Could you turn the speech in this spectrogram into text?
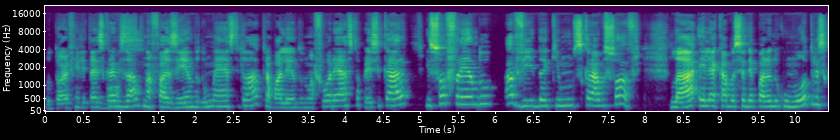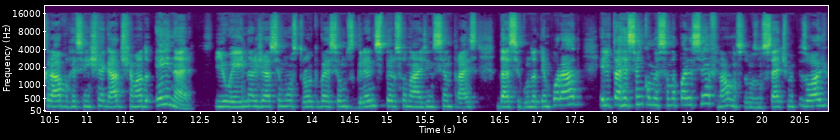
O Thorfinn, ele tá escravizado Nossa. na fazenda do mestre lá, trabalhando numa floresta para esse cara e sofrendo a vida que um escravo sofre. Lá, ele acaba se deparando com outro escravo recém-chegado chamado Einar, e o Einar já se mostrou que vai ser um dos grandes personagens centrais da segunda temporada. Ele está recém começando a aparecer, afinal, nós estamos no sétimo episódio,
